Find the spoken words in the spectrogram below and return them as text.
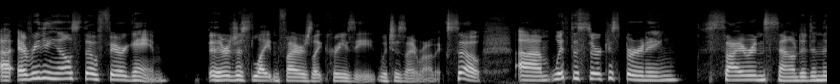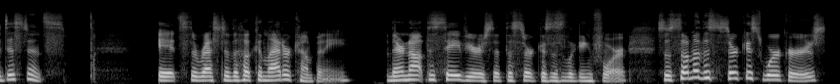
Uh, everything else, though, fair game. They're just lighting fires like crazy, which is ironic. So, um, with the circus burning, sirens sounded in the distance. It's the rest of the hook and ladder company. They're not the saviors that the circus is looking for. So, some of the circus workers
